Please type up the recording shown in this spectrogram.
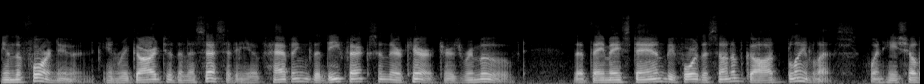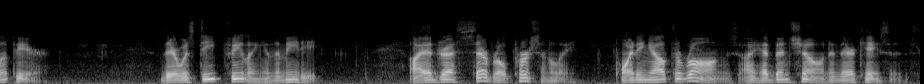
in the forenoon in regard to the necessity of having the defects in their characters removed that they may stand before the Son of God blameless when he shall appear. There was deep feeling in the meeting. I addressed several personally, pointing out the wrongs I had been shown in their cases.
